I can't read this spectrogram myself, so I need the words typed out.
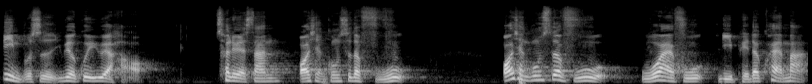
并不是越贵越好。策略三：保险公司的服务。保险公司的服务无外乎理赔的快慢、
